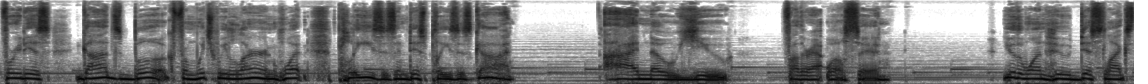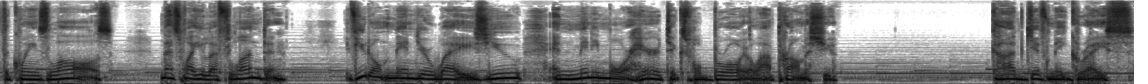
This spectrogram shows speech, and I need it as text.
For it is God's book from which we learn what pleases and displeases God. I know you, Father Atwell said. You're the one who dislikes the Queen's laws. That's why you left London. If you don't mend your ways, you and many more heretics will broil, I promise you. God, give me grace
